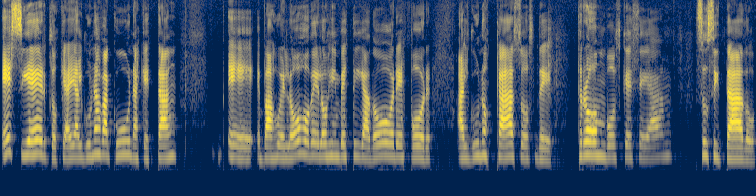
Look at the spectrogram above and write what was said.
es cierto que hay algunas vacunas que están eh, bajo el ojo de los investigadores por algunos casos de trombos que se han suscitado.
